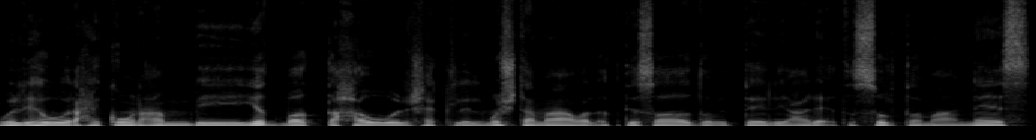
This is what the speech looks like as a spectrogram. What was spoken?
واللي هو رح يكون عم بيضبط تحول شكل المجتمع والاقتصاد وبالتالي علاقة السلطة مع الناس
